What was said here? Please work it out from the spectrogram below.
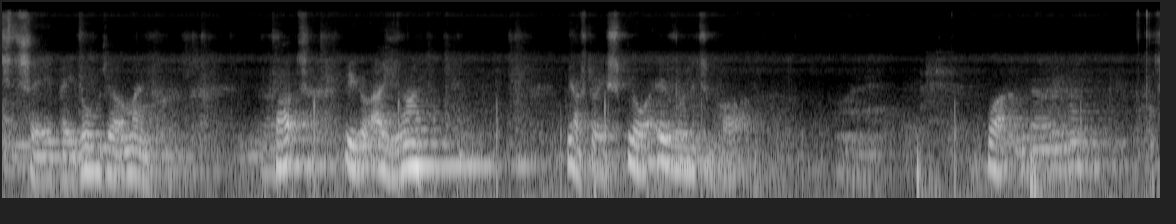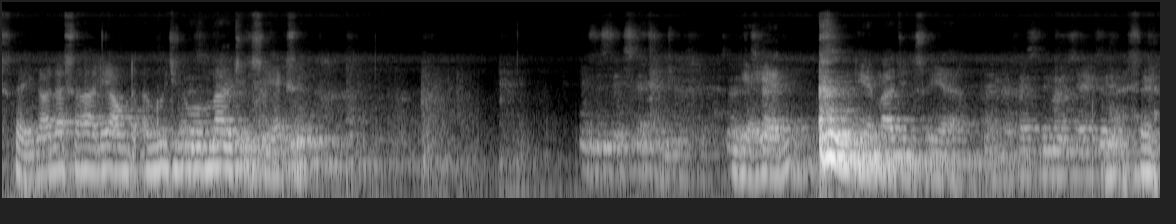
much to see people, do you know what I mean? But, you got, as you know, you have to explore every little part. What? So there you go, that's uh, the old original emergency exit. Is this the extension? So Yeah, yeah, the emergency, yeah. Yeah, the emergency exit. It.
